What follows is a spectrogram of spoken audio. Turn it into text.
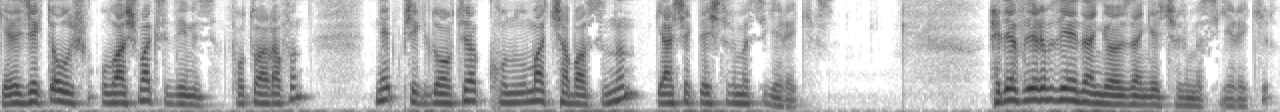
gelecekte oluş, ulaşmak istediğimiz fotoğrafın net bir şekilde ortaya konulma çabasının gerçekleştirilmesi gerekir. Hedeflerimizi yeniden gözden geçirilmesi gerekir.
